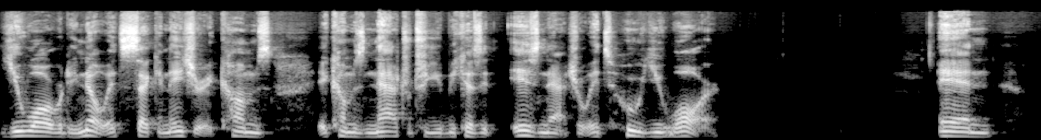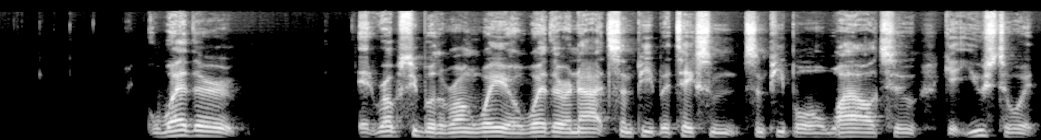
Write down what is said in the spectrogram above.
you already know it's second nature. It comes it comes natural to you because it is natural. It's who you are. And whether it rubs people the wrong way or whether or not some people it takes some some people a while to get used to it,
